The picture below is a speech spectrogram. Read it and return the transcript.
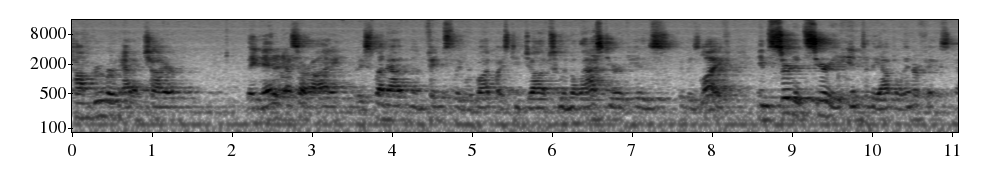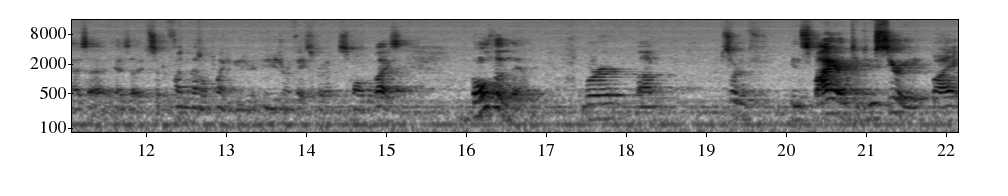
Tom Gruber and Adam Cheyer. They met at SRI, they spun out and then famously were bought by Steve Jobs, who in the last year of his, of his life inserted Siri into the Apple interface as a, as a sort of fundamental point of user, user interface for a small device. Both of them were um, sort of inspired to do Siri by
